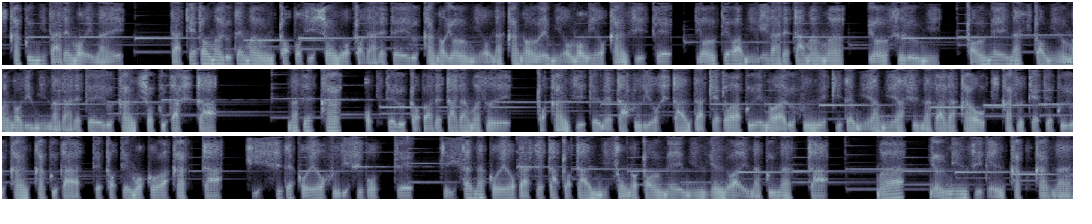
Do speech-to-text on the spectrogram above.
近くに誰もいない。だけどまるでマウントポジションを取られているかのようにお腹の上に重みを感じて、両手は握られたまま、要するに、透明な人に馬乗りになられている感触がした。なぜか、起きてるとバレたらまずい、と感じて寝たふりをしたんだけど悪意のある雰囲気でニヤニヤしながら顔を近づけてくる感覚があってとても怖かった。必死で声を振り絞って、小さな声を出せた途端にその透明人間はいなくなった。まあ、入眠時幻覚かな、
